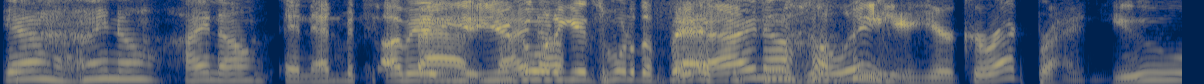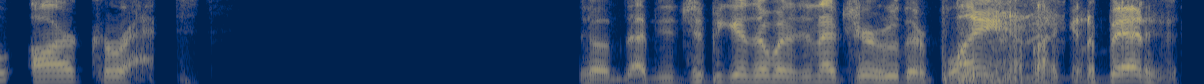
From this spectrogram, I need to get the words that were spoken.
Yeah, I know. I know. In Edmonton, I mean, fast, you're I going know. against one of the Yeah, fastest I know. teams in the league. You're correct, Brian. You are correct. So, I mean, just because I was not sure who they're playing, I'm not going to bet it.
